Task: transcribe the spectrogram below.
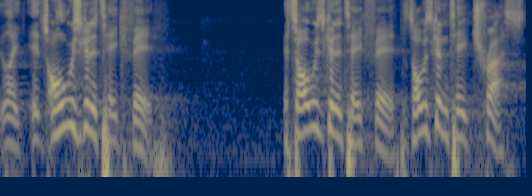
like it's always going to take faith. It's always going to take faith. It's always going to take trust.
